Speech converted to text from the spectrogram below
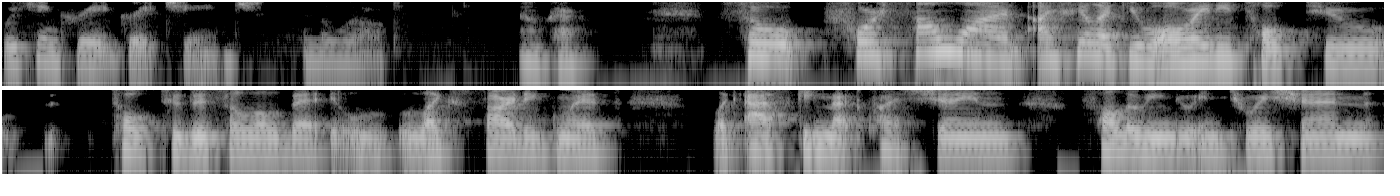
we can create great change in the world. Okay. So for someone i feel like you already talked to talked to this a little bit like starting with like asking that question following your intuition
